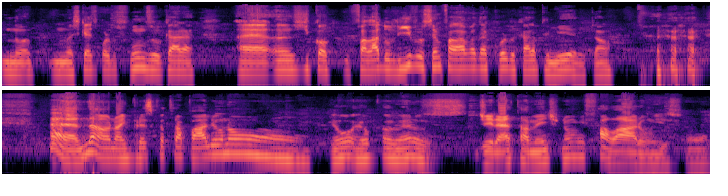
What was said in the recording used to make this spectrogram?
no, no Esquece por dos Fundos, o cara, é, antes de falar do livro, sempre falava da cor do cara primeiro e tal. É, não, na empresa que eu trabalho, eu não. Eu, eu pelo menos, diretamente, não me falaram isso. né?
